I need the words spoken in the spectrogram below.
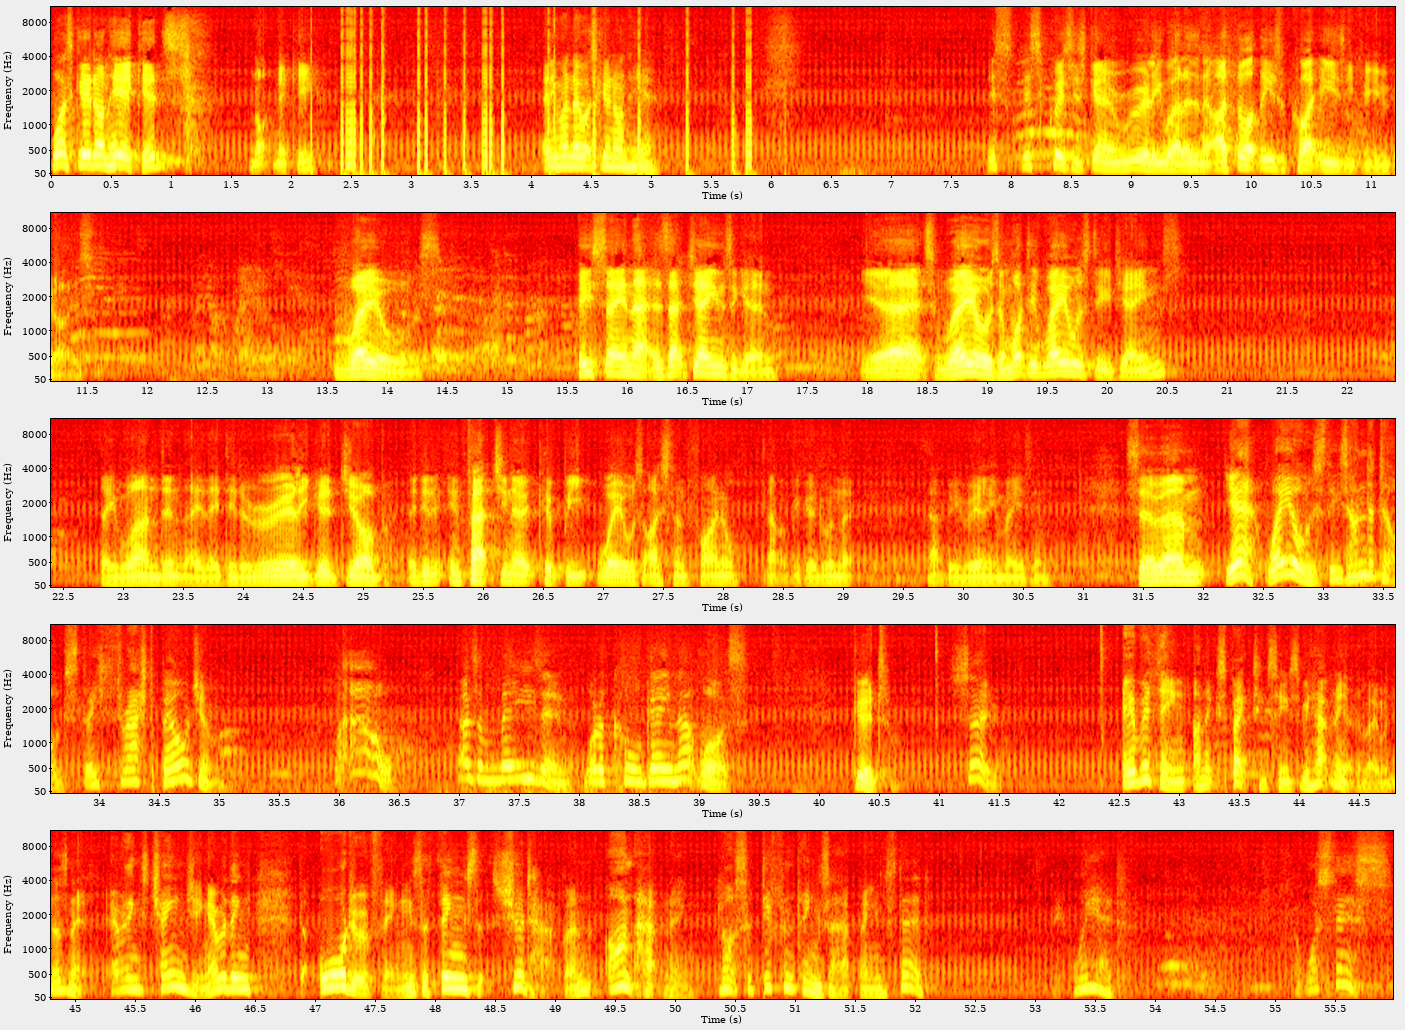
what's going on here, kids? Not Nikki. Anyone know what's going on here? This, this quiz is going really well, isn't it? I thought these were quite easy for you guys. Wales. Who's saying that? Is that James again? Yeah, it's Wales. And what did Wales do, James? They won, didn't they? They did a really good job. They did. In fact, you know, it could be Wales Iceland final. That would be good, wouldn't it? That'd be really amazing. So um, yeah, Wales, these underdogs, they thrashed Belgium. Wow, that's amazing. What a cool game that was. Good. So everything unexpected seems to be happening at the moment, doesn't it? Everything's changing. Everything, the order of things, the things that should happen aren't happening. Lots of different things are happening instead. It's a bit weird. But what's this?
